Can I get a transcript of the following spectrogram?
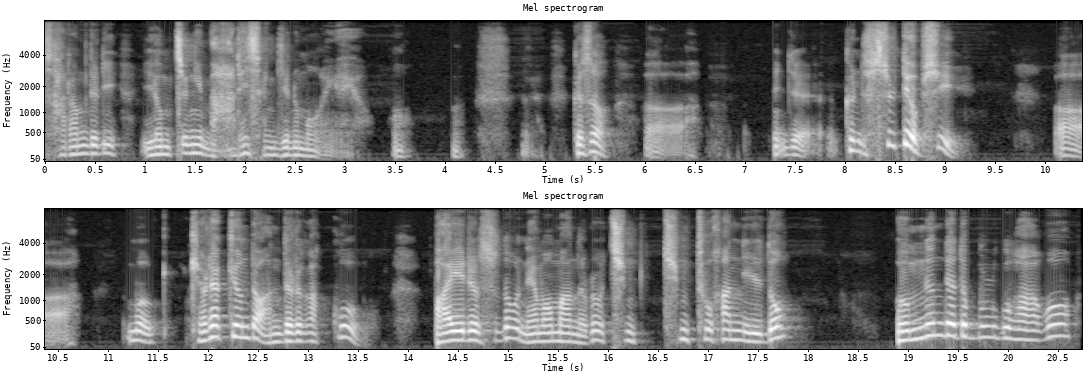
사람들이 염증이 많이 생기는 모양이에요. 어, 어. 예. 그래서 어 이제 근데 쓸데없이 어뭐 결핵균도 안 들어갔고 바이러스도 내 몸 안으로 침, 침투한 일도 없는데도 불구하고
